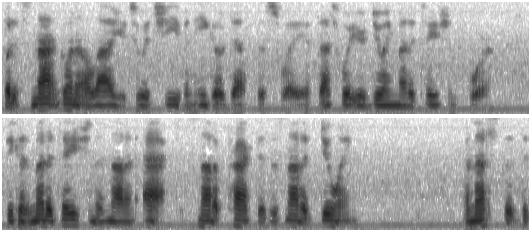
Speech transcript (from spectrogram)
but it's not going to allow you to achieve an ego death this way if that's what you're doing meditation for. Because meditation is not an act, it's not a practice, it's not a doing. And that's the, the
